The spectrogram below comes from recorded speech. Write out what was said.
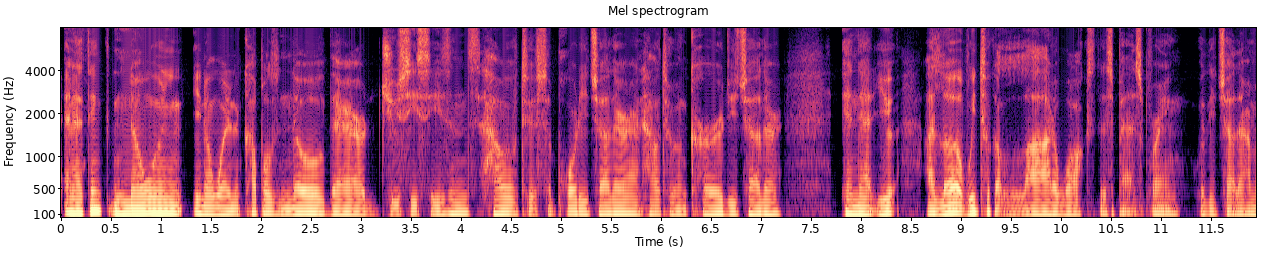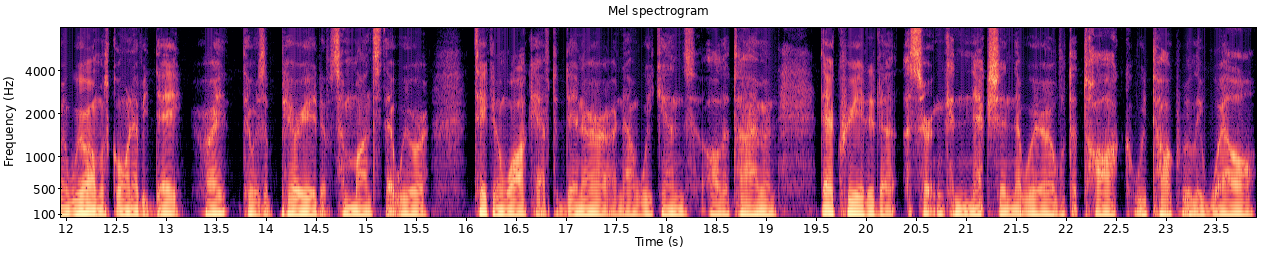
And I think knowing, you know, when couples know their juicy seasons, how to support each other and how to encourage each other. In that you, I love, we took a lot of walks this past spring with each other. I mean, we were almost going every day, right? There was a period of some months that we were taking a walk after dinner and now weekends all the time. And that created a, a certain connection that we were able to talk. We talk really well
